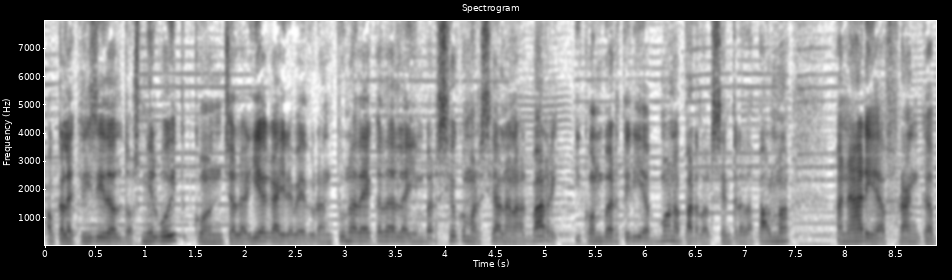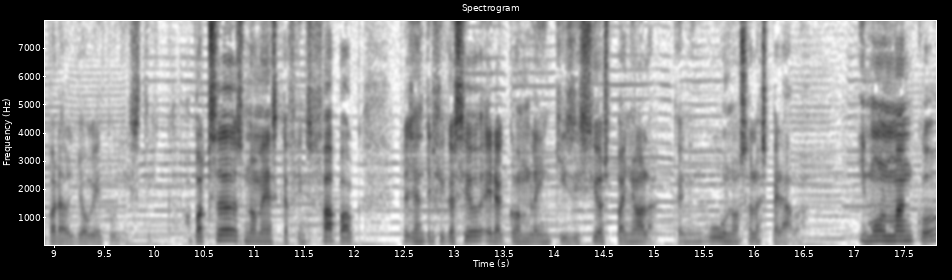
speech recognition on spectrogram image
o que la crisi del 2008 congelaria gairebé durant una dècada la inversió comercial en el barri i convertiria bona part del centre de Palma en àrea franca per al lloguer turístic. O potser és només que fins fa poc la gentrificació era com la Inquisició espanyola, que ningú no se l'esperava. I molt manco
